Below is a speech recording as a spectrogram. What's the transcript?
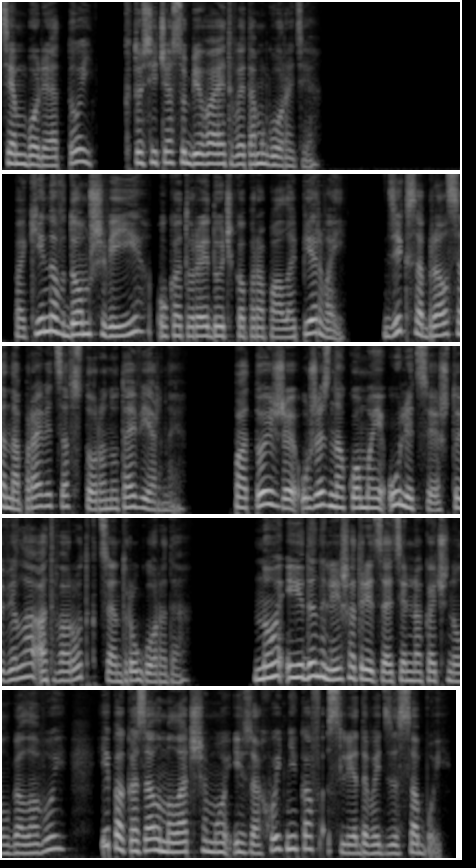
Тем более той, кто сейчас убивает в этом городе. Покинув дом швеи, у которой дочка пропала первой, Дик собрался направиться в сторону таверны. По той же уже знакомой улице, что вела от ворот к центру города. Но Иден лишь отрицательно качнул головой и показал младшему из охотников следовать за собой.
